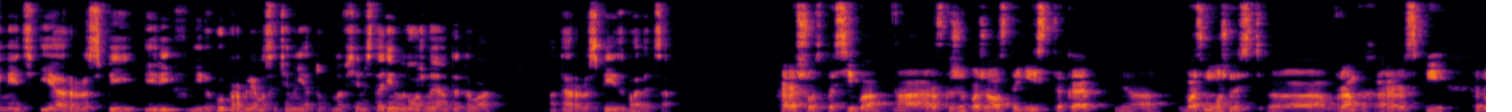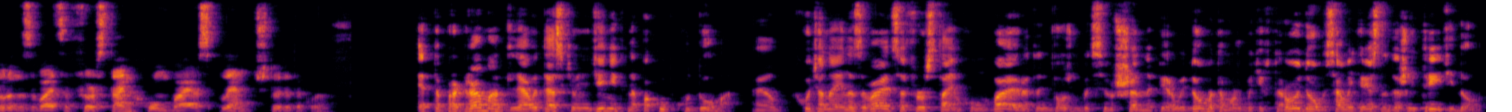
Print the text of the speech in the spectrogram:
иметь и RRSP, и RIF. Никакой проблемы с этим нету. Но в 71 вы должны от этого, от RRSP избавиться. Хорошо, спасибо. А расскажи, пожалуйста, есть такая э, возможность э, в рамках RRSP, которая называется First Time Home Buyers Plan. Что это такое? Это программа для вытаскивания денег на покупку дома. Эм, хоть она и называется First Time Home Buyer, это не должен быть совершенно первый дом, это может быть и второй дом, и самое интересное, даже и третий дом.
